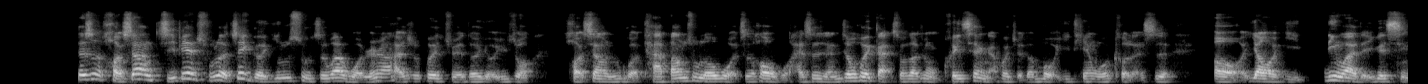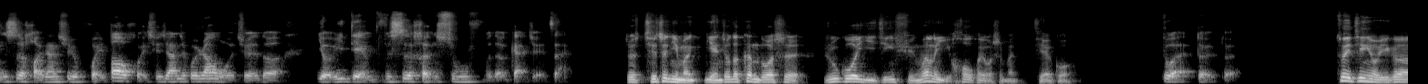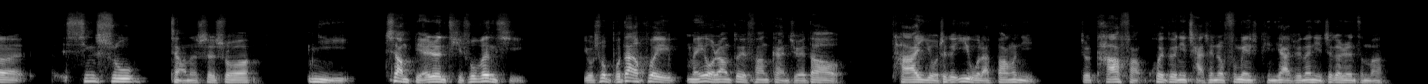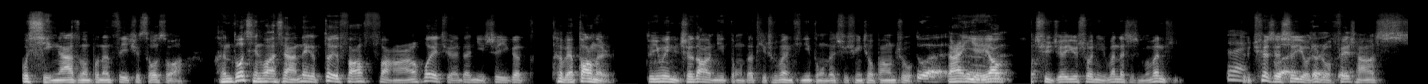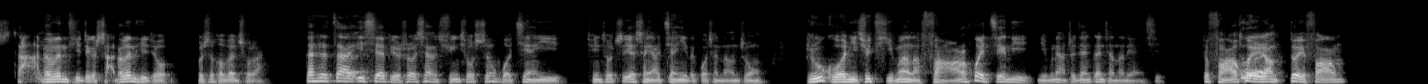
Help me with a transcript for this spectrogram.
但是好像即便除了这个因素之外，我仍然还是会觉得有一种，好像如果他帮助了我之后，我还是仍旧会感受到这种亏欠感，会觉得某一天我可能是。哦，要以另外的一个形式，好像去回报回去，这样就会让我觉得有一点不是很舒服的感觉在。就其实你们研究的更多是，如果已经询问了以后会有什么结果？对对对。最近有一个新书讲的是说，你向别人提出问题，有时候不但会没有让对方感觉到他有这个义务来帮你，就他反会对你产生一种负面评价，觉得你这个人怎么不行啊，怎么不能自己去搜索？啊？很多情况下，那个对方反而会觉得你是一个特别棒的人。就因为你知道，你懂得提出问题，你懂得去寻求帮助。对，当然也要取决于说你问的是什么问题。对，确实是有这种非常傻的问题，这个傻的问题就不适合问出来。但是在一些比如说像寻求生活建议、寻求职业生涯建议的过程当中，如果你去提问了，反而会建立你们俩之间更强的联系，就反而会让对方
